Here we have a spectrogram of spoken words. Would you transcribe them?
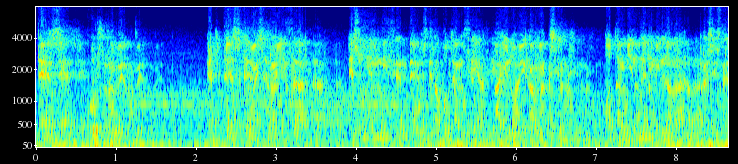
Test, curso vuestra potencia aeróbica máxima, o también denominada resistencia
